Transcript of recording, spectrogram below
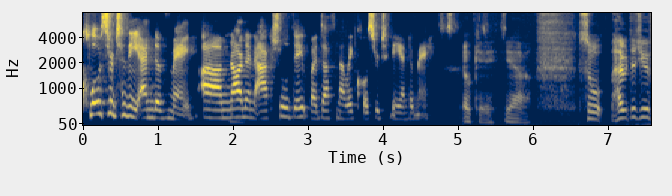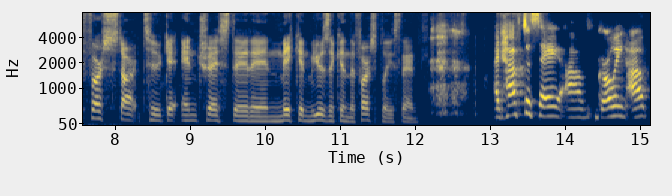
Closer to the end of May. Um, not an actual date, but definitely closer to the end of May. Okay. Yeah. So, how did you first start to get interested in making music in the first place then? I'd have to say, um, growing up,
